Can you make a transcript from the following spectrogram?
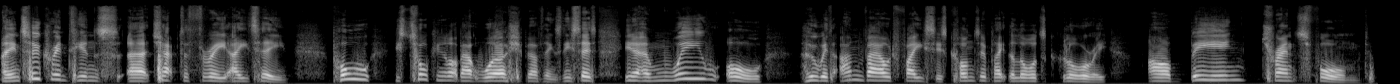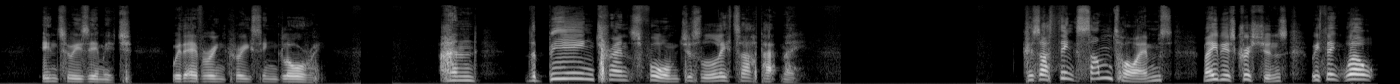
and in two Corinthians uh, chapter three, eighteen, Paul is talking a lot about worship and other things, and he says, you know, and we all who with unveiled faces contemplate the Lord's glory are being transformed into His image with ever increasing glory. And the being transformed just lit up at me. Because I think sometimes, maybe as Christians, we think, well,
